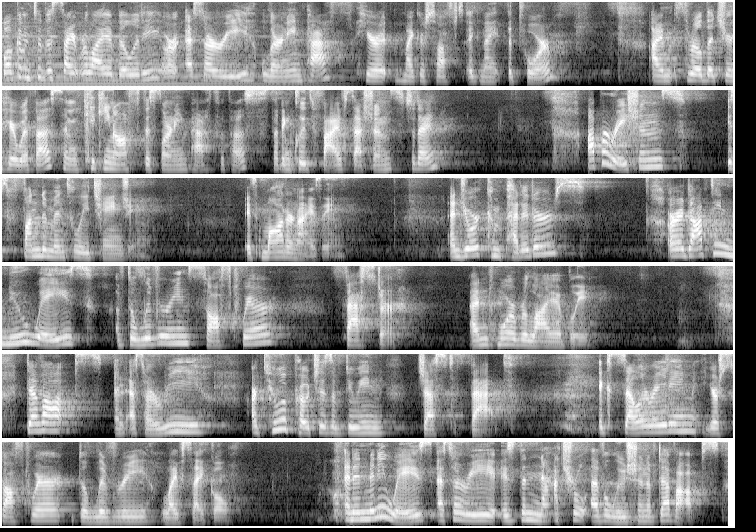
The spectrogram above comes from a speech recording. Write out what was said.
Welcome to the Site Reliability, or SRE, learning path here at Microsoft Ignite the Tour. I'm thrilled that you're here with us and kicking off this learning path with us that includes five sessions today. Operations is fundamentally changing. It's modernizing. And your competitors are adopting new ways of delivering software faster and more reliably. DevOps and SRE are two approaches of doing just that, accelerating your software delivery lifecycle. And in many ways, SRE is the natural evolution of DevOps,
